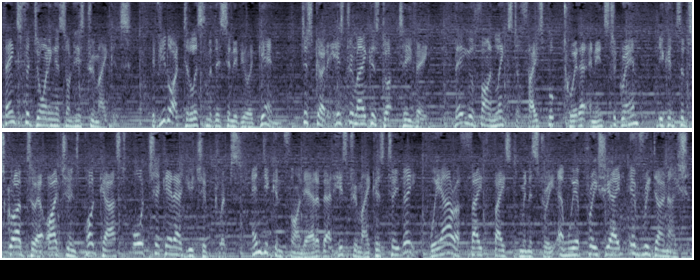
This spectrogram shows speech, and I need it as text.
Thanks for joining us on History Makers. If you'd like to listen to this interview again, just go to historymakers.tv. There you'll find links to Facebook, Twitter, and Instagram. You can subscribe to our iTunes podcast or check out our YouTube clips. And you can find out about History Makers TV. We are a faith based ministry and we appreciate every donation.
